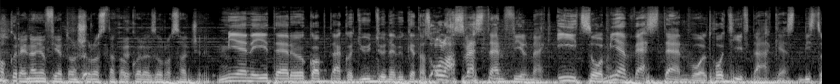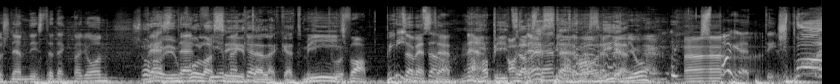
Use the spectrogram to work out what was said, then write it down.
akkor egy nagyon fiatal soroztak akkor az orosz hadsereg. Milyen ételről kapták a gyűjtőnevüket az olasz western filmek? Így szól, milyen western volt? Hogy hívták ezt? Biztos nem néztetek nagyon Soroljunk western olasz filmeket? ételeket. Mit Így van. Pizza, Pizza. western? Nem. Aha, pizza Az western, nem, van ilyen? jó. Spagetti. Spagetti!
